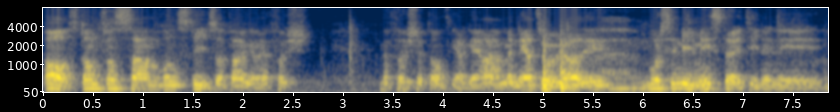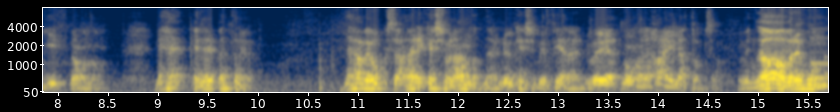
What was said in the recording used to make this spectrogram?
Avstånd från sambon styrelseavfrågan. Men först... Men först ett omskrivet. Okej, ja, men jag tror... Ja, det är, vår civilminister är tydligen är gift med honom. Det här, eller vänta nu. Det här var också, här, det kanske var en annan där. Nu kanske det blev fel här. Det var ju att någon hade heilat också. Ja, var det hon?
